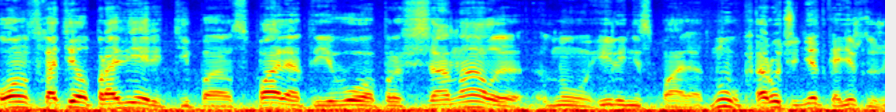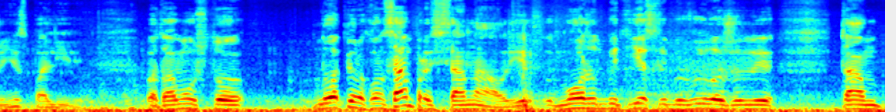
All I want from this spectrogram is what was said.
он хотел проверить, типа, спалят его профессионалы, ну, или не спалят. Ну, короче, нет, конечно же, не спалили. Потому что, ну, во-первых, он сам профессионал. И, может быть, если бы выложили там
